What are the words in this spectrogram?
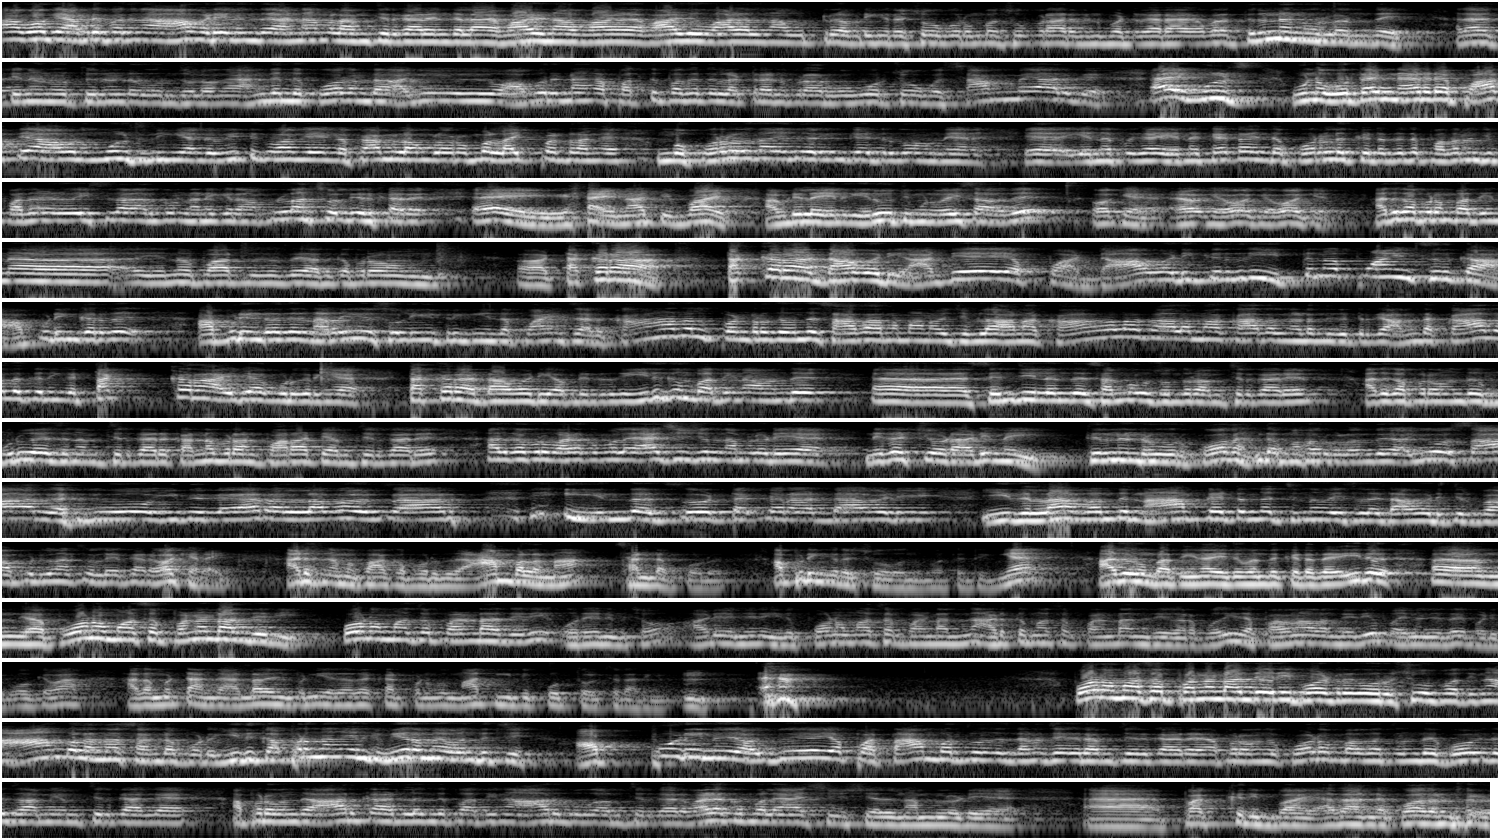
ஆ ஓகே அப்படி பார்த்தீங்கன்னா ஆவடியிலேருந்து அண்ணாமலை அமைச்சிருக்காரு இந்த வாழ்னா வாழ வாழு வாழல்னா உற்று அப்படிங்கிற ஷோக்கு ரொம்ப சூப்பராக இருக்குன்னு போட்டிருக்காரு. அப்புறம் திருநெல்லூர்லேருந்து அதாவது திருநன்னூர் திருநன்றூர்னு சொல்லுவாங்க அங்கேருந்து கோதண்டம் ஐயோ அவர் என்னங்க பத்து பக்கத்தில் லெட்டர் அனுப்புறாரு ஒவ்வொரு ஷோக்கும் செம்மையாக இருக்கு. ஏய் மூல்ஸ் உன்னை ஒரு டைம் நேரடியாக பார்த்தே ஆகணும் மூல்ஸ். நீங்கள் எங்கள் வீட்டுக்கு வாங்க எங்கள் ஃபேமிலி அவங்கள ரொம்ப லைக் பண்ணுறாங்க உங்கள் குரல் தான் இது வரைக்கும் கேட்டிருக்கோம். என்ன என்ன கேட்டால் இந்த குரல் கிட்டத்தட்ட பதினஞ்சு பதினேழு வயசு தான் இருக்கும்னு நினைக்கிறேன். அப்படிலாம் சொல்லியிருக்காரு. ஏய் ஏய் நாட்டி பாய் அப்படி இல்லை எனக்கு இருபத்தி மூணு வயசு ஆகுது. Okay okay okay okay. அதுக்கப்புறம் பார்த்தீங்கன்னா என்ன பார்த்துக்கிறது அதுக்கப்புறம் டக்கரா டக்கரா டாவடி. அடே அப்பா டாவடிக்கிறதுக்கு இத்தனை பாயிண்ட்ஸ் இருக்கா? அப்படிங்கிறது அப்படின்றது நிறைய சொல்லிக்கிட்டு இருக்கீங்க இந்த பாயிண்ட்ஸ் அது காதல் பண்ணுறது வந்து சாதாரணமான விஷயம் இல்லை ஆனால் காலகாலமாக காதல் நடந்துக்கிட்டு இருக்கு. அந்த காதலுக்கு நீங்கள் டக்கரா ஐடியா கொடுக்குறீங்க. டக்கரா டாவடி அப்படின்றது இதுக்கும் பார்த்தீங்கன்னா வந்து செஞ்சியிலேருந்து சண்முக சுந்தரம் அமைச்சிருக்காரு. அதுக்கப்புறம் வந்து முருகேசன் அமைச்சிருக்காரு. கண்ணபுரான் பாராட்டி அமைச்சிருக்காரு. அதுக்கப்புறம் வழக்கம் போல் ஆஸ் யூஷுவல் நம்மளுடைய நிகழ்ச்சியோட அடிமை திருநன்றூர் கோதண்டம் அவர்கள் வந்து ஐயோ சார் ஐயோ இது வேற லெவல் சார். இந்த சோ டக்கரா டாவடி? இதெல்லாம் வந்து நான் கேட்டிருந்தா சின்ன வயசில் டாவடிச்சிருப்பேன் அப்படிலாம் சொல்லியிருக்காரு. ஓகே ரைட் அடுத்து நம்ம பார்க்க போகிறது ஆம்பளைனா சண்டை போடு அப்படிங்கிற ஷோ வந்து பார்த்துட்டீங்க. அதுவும் பார்த்தீங்கன்னா இது வந்து கிட்டத்தட்ட இது போன மாதம் பன்னெண்டாம் தேதி போன மாதம் பன்னெண்டாம் தேதி ஒரே நிமிஷம் ஆடியோ தேதி இது போன மாதம் பன்னெண்டாம் தேதி அடுத்த மாதம் பன்னெண்டாம் தேதி வரப்போது இதை பதினாலாம் தேதியோ பதினஞ்சாம் தேதி படிப்போம் ஓகேவா அதை மட்டும் அங்கே அண்டர்லைன் பண்ணி எதாவது ரெக்கார்ட் பண்ணும்போது மாற்றிக்கிட்டு போட்டு தொலைச்சிடாதீங்க. போன மாதம் பன்னெண்டாம் தேதி போட்டிருக்க ஒரு ஷூ பார்த்தீங்கன்னா ஆம்பளைனா சண்டை போடும். இதுக்கப்புறம் தாங்க எனக்கு வீரமே வந்துச்சு. அப்படின்னு இதே அப்பா தாம்பரத்துலேருந்து தனசேகர் அமைச்சிருக்காரு. அப்புறம் வந்து கோடம்பாக்கத்துலேருந்து கோவிந்தசாமி அமைச்சிருக்காங்க. அப்புறம் வந்து ஆற்காடுலேருந்து பார்த்தீங்கன்னா ஆறுபுகம் அமைச்சிருக்காரு. வழக்கம் போல் ஆஸ் யூஷுவல் நம்மளுடைய பக்ரிபாய் பக்ரி பாய் அதான் அந்த கோதண்டர்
